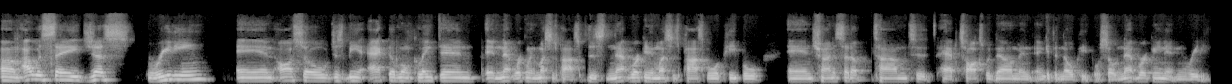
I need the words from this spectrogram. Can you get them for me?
Um, I would say just reading and also just being active on LinkedIn and networking as much as possible. Just networking as much as possible with people and trying to set up time to have talks with them and, and get to know people. So networking and reading.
